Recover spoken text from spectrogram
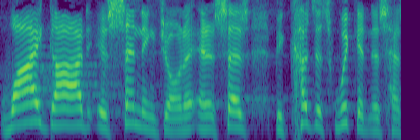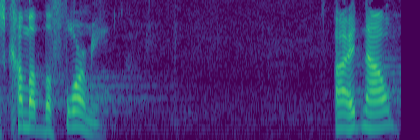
why God is sending Jonah, and it says, because its wickedness has come up before me. All right, now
